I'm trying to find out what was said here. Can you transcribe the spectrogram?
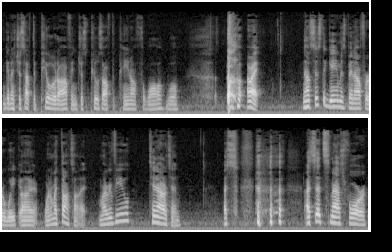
I'm gonna just have to peel it off and just peels off the paint off the wall. Well, all right. Now, since the game has been out for a week, I what are my thoughts on it? My review: ten out of ten. I, I said Smash Four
